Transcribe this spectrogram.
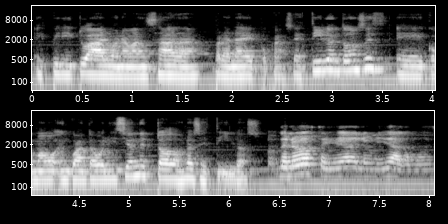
espiritual, bueno, avanzada para la época. O sea, estilo entonces, eh, como en cuanto a abolición de todos los estilos. De nuevo esta idea de la unidad, como decías.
